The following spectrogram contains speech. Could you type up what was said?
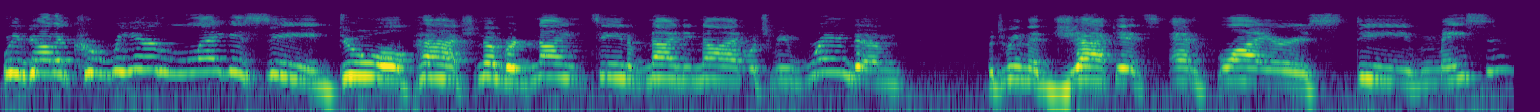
We've got a career legacy dual patch numbered 19 of 99 which will be randomed between the Jackets and Flyers Steve Mason.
